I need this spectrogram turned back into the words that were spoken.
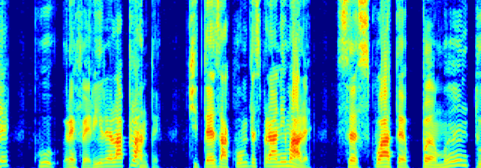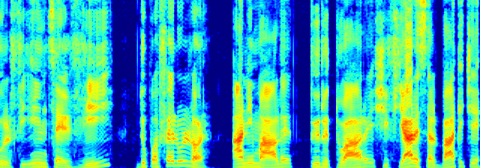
1.11 cu referire la plante. Citez acum despre animale. Să scoată pământul ființe vii după felul lor, animale, târătoare și fiare sălbatice,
